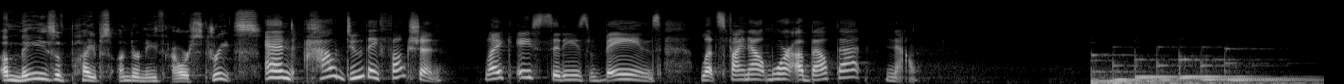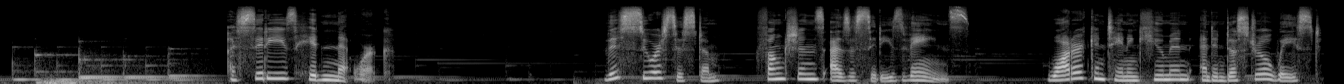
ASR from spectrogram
a maze of pipes underneath our streets. And how do they function? Like a city's veins. Let's find out more about that now. A city's hidden network. This sewer system functions as a city's veins. Water containing human and industrial waste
